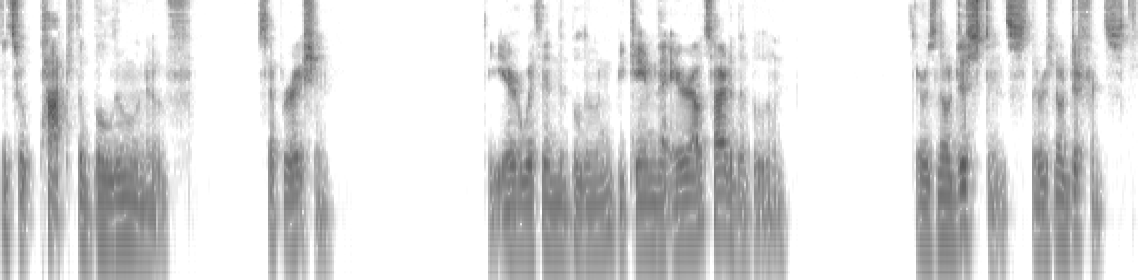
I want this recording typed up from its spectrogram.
It's what popped the balloon of separation. The air within the balloon became the air outside of the balloon. There was no distance, there was no difference.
